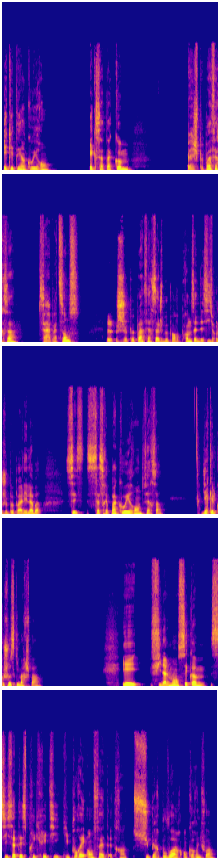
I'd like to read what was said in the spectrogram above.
et qui était incohérent et que ça t'a comme ben, je peux pas faire ça, ça n'a pas de sens. Euh, je peux pas faire ça, je peux pas prendre cette décision, je peux pas aller là-bas. Ça serait pas cohérent de faire ça. Il y a quelque chose qui marche pas. Et finalement, c'est comme si cet esprit critique, qui pourrait en fait être un super pouvoir, encore une fois,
